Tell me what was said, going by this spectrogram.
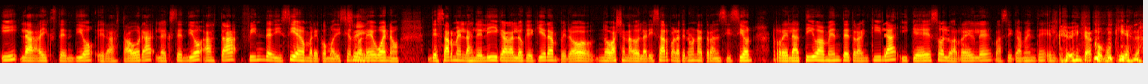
y la extendió, era hasta ahora, la extendió hasta fin de diciembre, como diciéndole, bueno, desarmen las LELIC, hagan lo que quieran, pero no vayan a dolarizar para tener una transición relativamente tranquila y que eso lo arregle básicamente el que venga como quiera.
